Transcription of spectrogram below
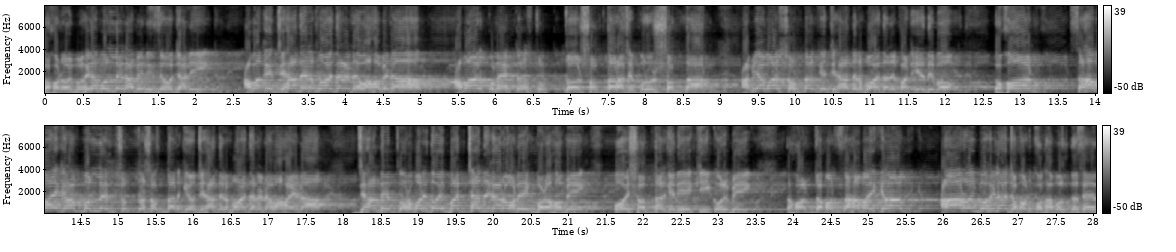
তখন ওই মহিলা বললেন, আমি নিজেও জানি, আমাকে জেহাদের ময়দানে নেওয়া হবে না। আমার কোন একটা ছোট্ট সন্তান আছে, পুরুষ সন্তান। আমি আমার সন্তানকে জেহাদের ময়দানে পাঠিয়ে দেব। তখন সাহাবাই গ্রাম বললেন, ছোট্ট সন্তানকেও জেহাদের ময়দানে নেওয়া হয় না। জেহাদের তরবারি তো ওই বাচ্চা আরও অনেক বড় হবে। ওই সন্তানকে নিয়ে কি করবে? তখন যখন সাহাবাই গ্রাম আর ওই মহিলা যখন কথা বলতেছেন,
